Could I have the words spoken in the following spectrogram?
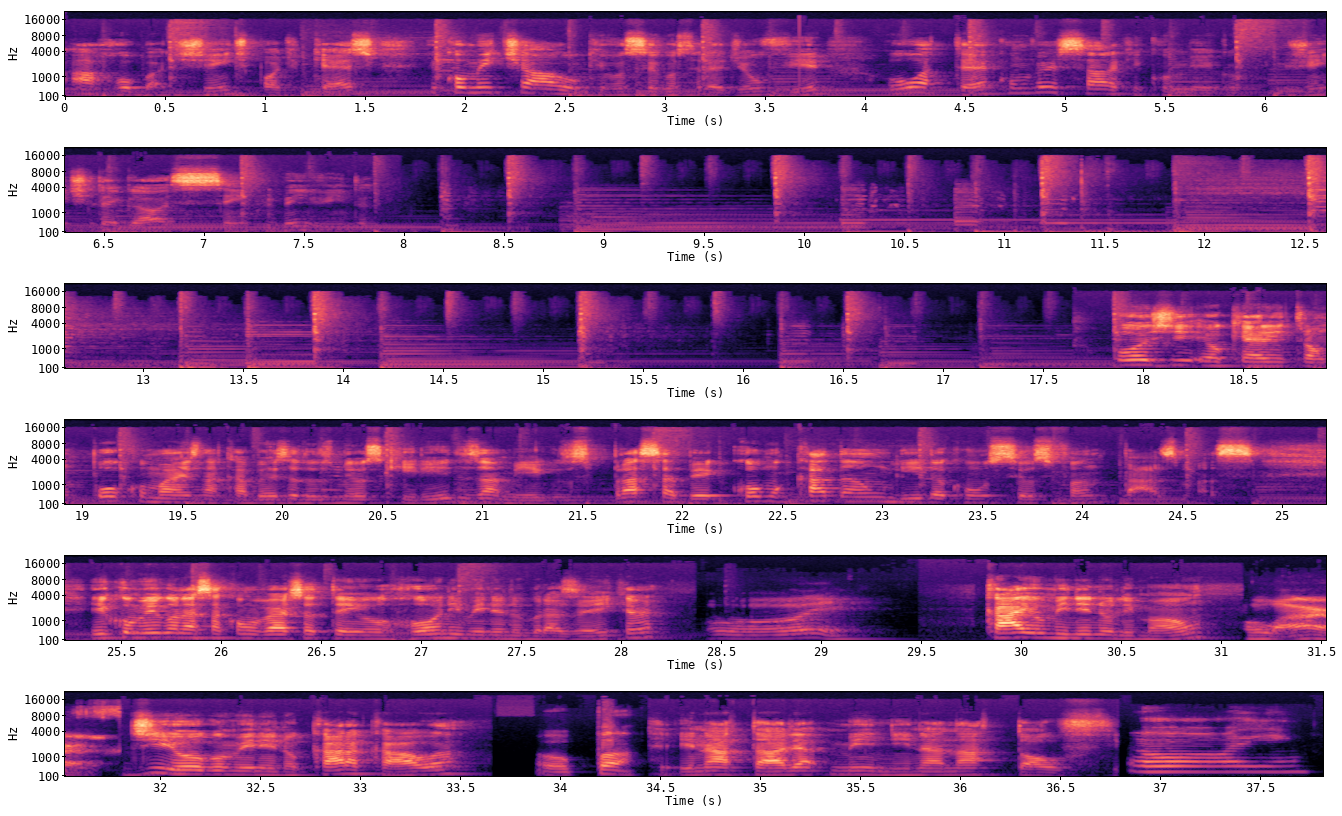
@gentepodcast e comente algo que você gostaria de ouvir ou até conversar aqui comigo. Gente legal é sempre bem-vinda. Hoje eu quero entrar um pouco mais na cabeça dos meus queridos amigos para saber como cada um lida com os seus fantasmas. E comigo nessa conversa eu tenho Rony Menino Brasaker. Oi. Caio Menino Limão. Olá. Diogo Menino Caracaua. Opa. E Natália Menina Natolf. Oi.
